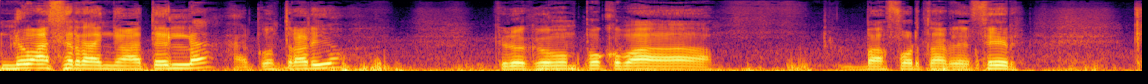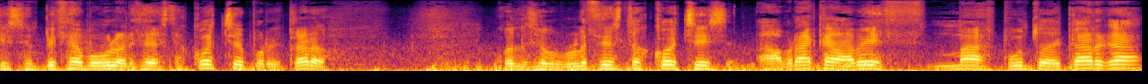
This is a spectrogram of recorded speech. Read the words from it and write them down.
no va a hacer daño a Tesla, al contrario, creo que un poco va, va a fortalecer que se empiece a popularizar estos coches, porque claro, cuando se popularicen estos coches habrá cada vez más puntos de carga,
